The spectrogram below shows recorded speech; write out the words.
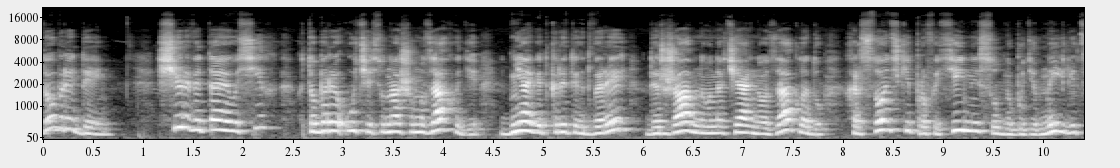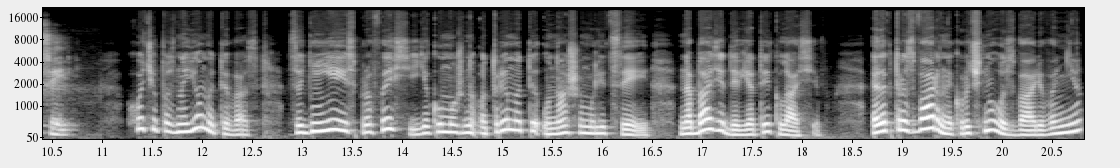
Добрий день! Щиро вітаю усіх, хто бере участь у нашому заході Дня відкритих дверей Державного навчального закладу Херсонський професійний суднобудівний ліцей. Хочу познайомити вас з однією з професій, яку можна отримати у нашому ліцеї на базі 9 класів. Електрозварник ручного зварювання,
